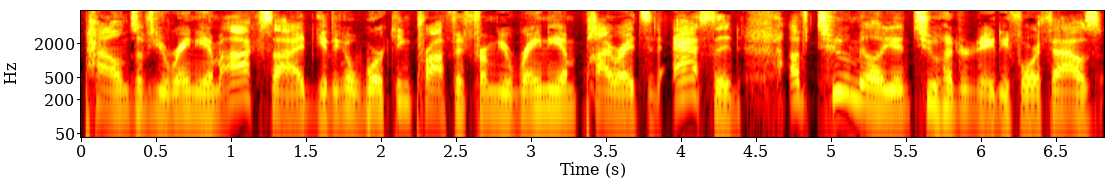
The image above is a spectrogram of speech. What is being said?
pounds of uranium oxide, giving a working profit from uranium, pyrites, and acid of 2,284,000.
